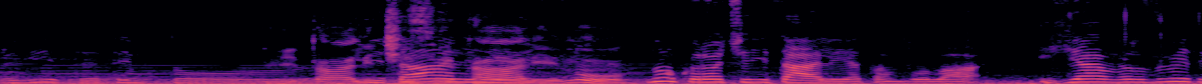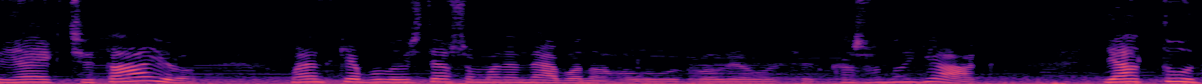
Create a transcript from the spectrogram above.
привіт тим, хто В Італії чи з Італії. Ну, Ну, коротше, Італія там була. І я, ви розумієте, я як читаю, в мене таке було відчуття, що в мене небо на голову звалилося. Я кажу, ну як? Я тут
